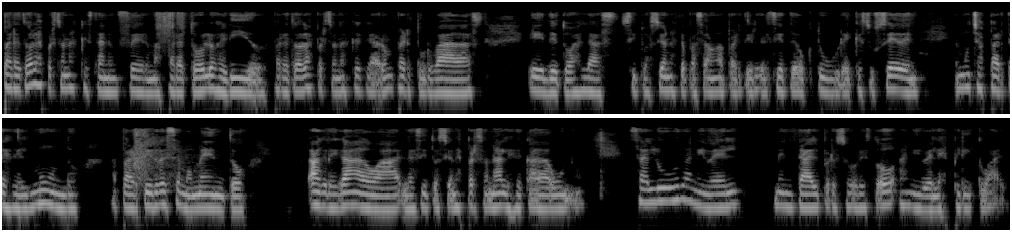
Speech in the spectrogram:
para todas las personas que están enfermas, para todos los heridos, para todas las personas que quedaron perturbadas eh, de todas las situaciones que pasaron a partir del 7 de octubre, que suceden en muchas partes del mundo a partir de ese momento, agregado a las situaciones personales de cada uno. Salud a nivel mental, pero sobre todo a nivel espiritual.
